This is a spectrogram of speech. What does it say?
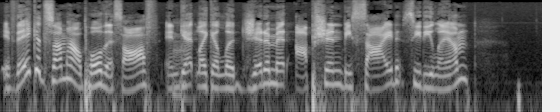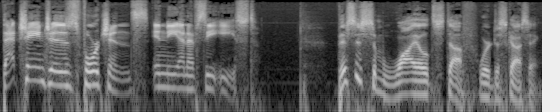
if they could somehow pull this off and mm. get like a legitimate option beside CeeDee Lamb, that changes fortunes in the NFC East. This is some wild stuff we're discussing.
